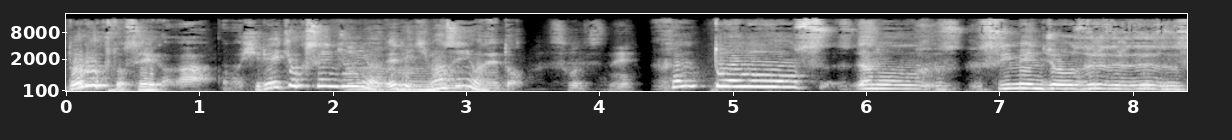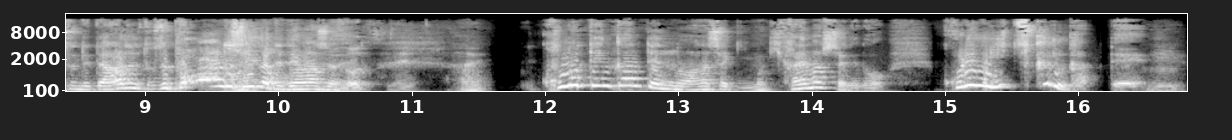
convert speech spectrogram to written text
努力と成果が、この比例曲線上には出てきませんよね、と。そうですね。本当の、すあの、す水面上ずるずるずるずる進んでて、ある時突然ポーンと成果って出ますよね。そうですね。はい。この転換点の話さっき今聞かれましたけど、これがいつ来るかって、うん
